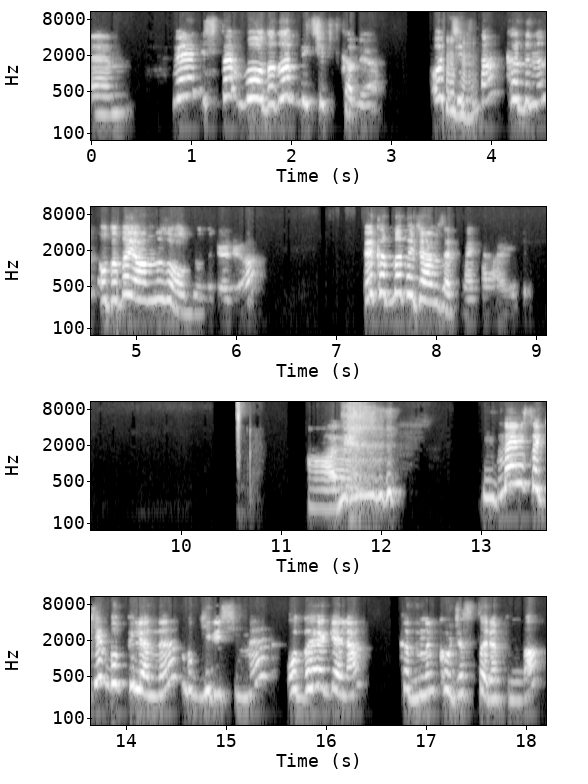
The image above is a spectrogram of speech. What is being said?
Ee, ve işte bu odada bir çift kalıyor. O çiftten kadının odada yalnız olduğunu görüyor. Ve kadına tecavüz etmeye karar veriyor. Abi. Neyse ki bu planı, bu girişimi odaya gelen kadının kocası tarafından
